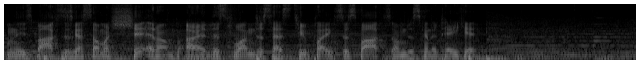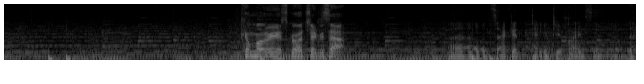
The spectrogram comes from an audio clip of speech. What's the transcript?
One of these boxes got so much shit in them. All right, this one just has two planks. This box, so I'm just gonna take it. Come over here, squad. Check this out. Uh, one second. Taking two planks. I'll be over there.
